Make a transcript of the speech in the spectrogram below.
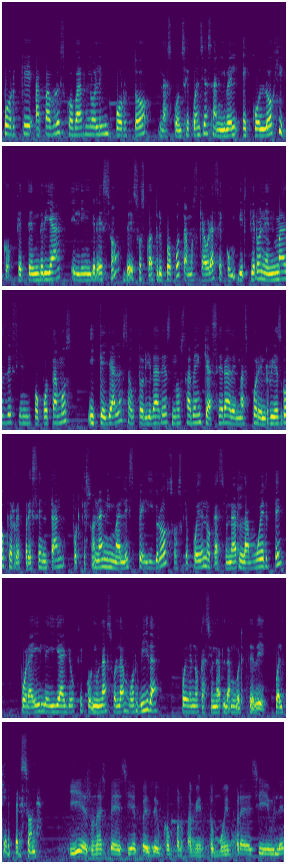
porque a Pablo Escobar no le importó las consecuencias a nivel ecológico que tendría el ingreso de esos cuatro hipopótamos, que ahora se convirtieron en más de 100 hipopótamos y que ya las autoridades no saben qué hacer, además por el riesgo que representan, porque son animales peligrosos que pueden ocasionar la muerte. Por ahí leía yo que con una sola mordida pueden ocasionar la muerte de cualquier persona y es una especie pues, de un comportamiento muy impredecible,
